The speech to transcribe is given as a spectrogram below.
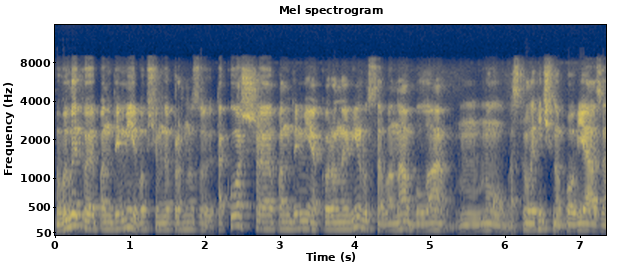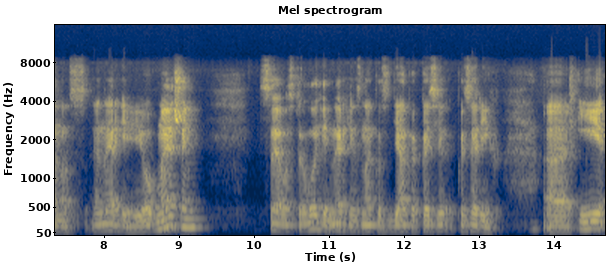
Великої пандемії, в общем, не прогнозую. Також е, пандемія коронавіруса вона була ну, астрологічно пов'язана з енергією обмежень. Це в астрології енергія знака зодіака Казі- Е, І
